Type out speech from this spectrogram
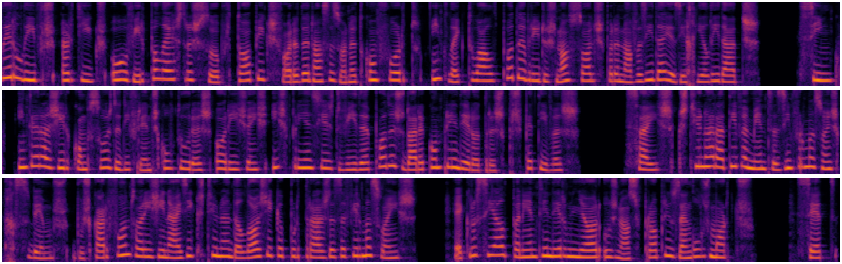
Ler livros, artigos ou ouvir palestras sobre tópicos fora da nossa zona de conforto intelectual pode abrir os nossos olhos para novas ideias e realidades. 5. Interagir com pessoas de diferentes culturas, origens e experiências de vida pode ajudar a compreender outras perspectivas. 6. Questionar ativamente as informações que recebemos, buscar fontes originais e questionando a lógica por trás das afirmações. É crucial para entender melhor os nossos próprios ângulos mortos. 7.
